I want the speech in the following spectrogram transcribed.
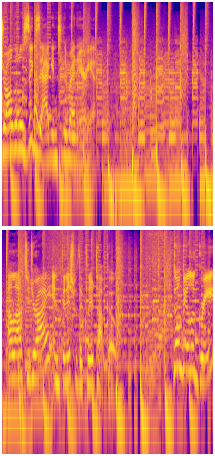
draw a little zigzag into the red area. Allow to dry and finish with a clear top coat. Don't they look great?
